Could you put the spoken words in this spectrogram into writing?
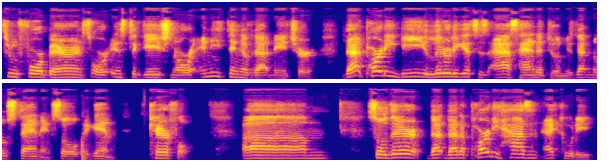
through forbearance or instigation or anything of that nature. That party B literally gets his ass handed to him. He's got no standing. So again, careful. Um, so there that, that a party has an equity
